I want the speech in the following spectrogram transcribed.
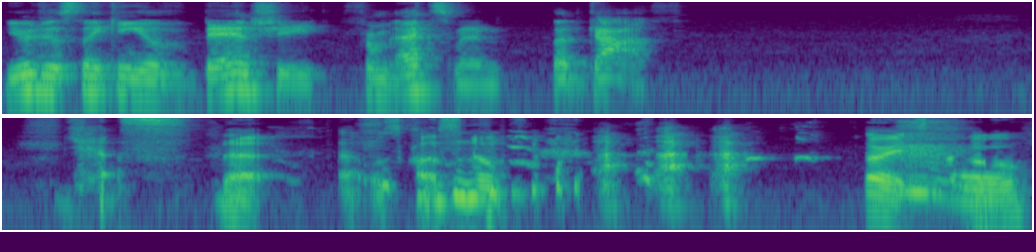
you're just thinking of Banshee from X Men, but goth. Yes, that that was Klaus. Nope. All right, so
